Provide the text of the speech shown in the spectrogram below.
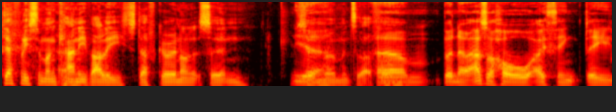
Definitely some uncanny valley stuff going on at certain certain moments of that film. Um, but no, as a whole, I think they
